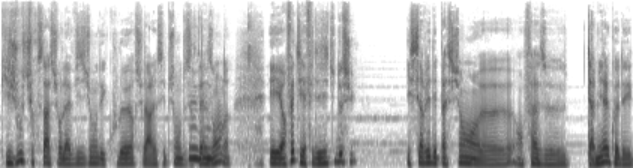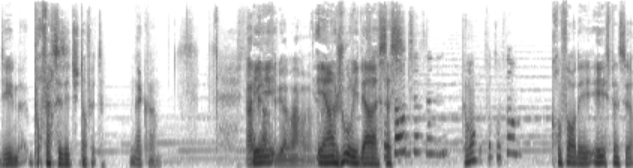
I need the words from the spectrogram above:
qui joue sur ça, sur la vision des couleurs, sur la réception de certaines Mhm. ondes. Et en fait, il a fait des études dessus. Il servait des patients euh, en phase euh, terminale, quoi, des, des- pour faire ses études en fait. D'accord. Ah, Et- avoir... euh, Et un jour, il a ça, Crawford, ça, ça comment Crawford Crawford et, et Spencer.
